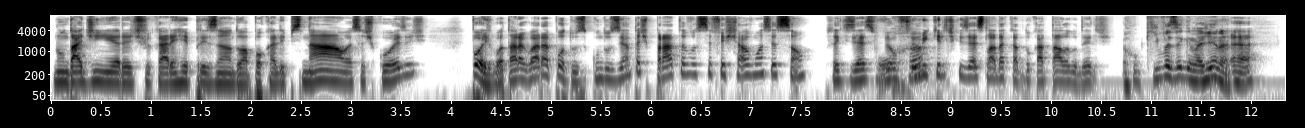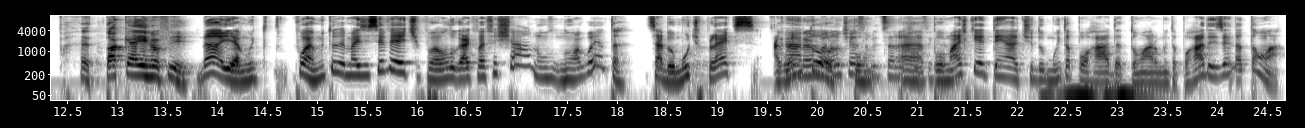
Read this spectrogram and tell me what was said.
não dá dinheiro eles ficarem reprisando o Apocalipse Now, essas coisas. Pô, eles botaram agora, pô, com 200 pratas você fechava uma sessão. Se você quisesse Porra. ver o filme que eles quisessem lá da, do catálogo deles. O que você imagina? É. Toca aí, meu filho. Não, e é muito. Pô, é muito. Mas e você vê, tipo, é um lugar que vai fechar, não, não aguenta. Sabe, o multiplex aguentou. Caramba, não tinha por, sabido é, Por mais que ele tenha tido muita porrada, tomaram muita porrada, eles ainda estão lá.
